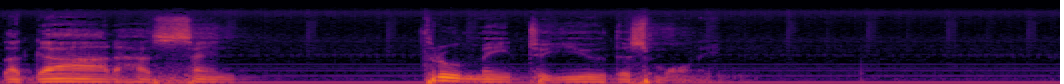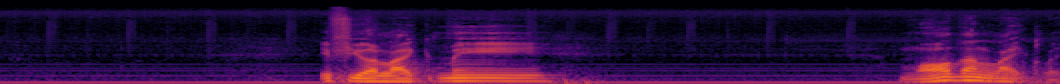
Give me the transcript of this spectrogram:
that God has sent through me to you this morning. If you are like me, more than likely,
